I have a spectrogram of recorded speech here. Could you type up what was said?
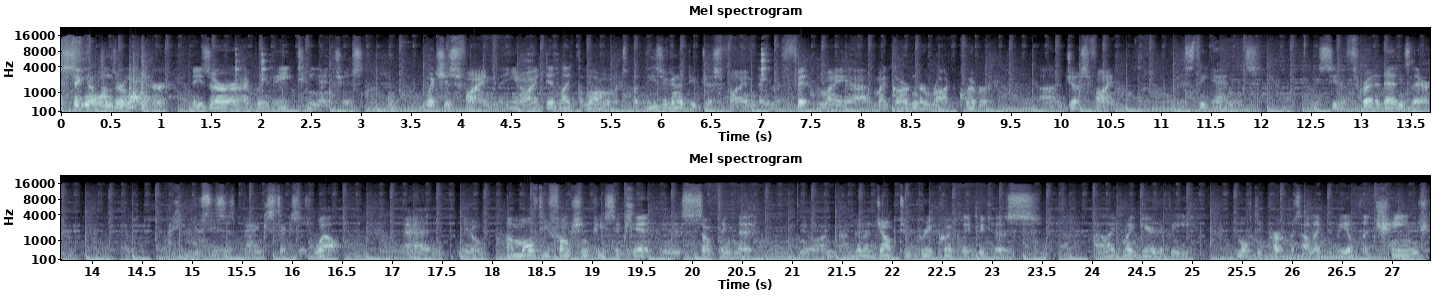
Cygnet ones are longer. These are, I believe, 18 inches, which is fine. You know, I did like the long ones, but these are going to do just fine. They're to fit my uh, my Gardner rod quiver uh, just fine. It's the ends. You see the threaded ends there. I can use these as bank sticks as well. And you know, a multi-function piece of kit is something that you know I'm, I'm going to jump to pretty quickly because I like my gear to be multi-purpose. I like to be able to change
